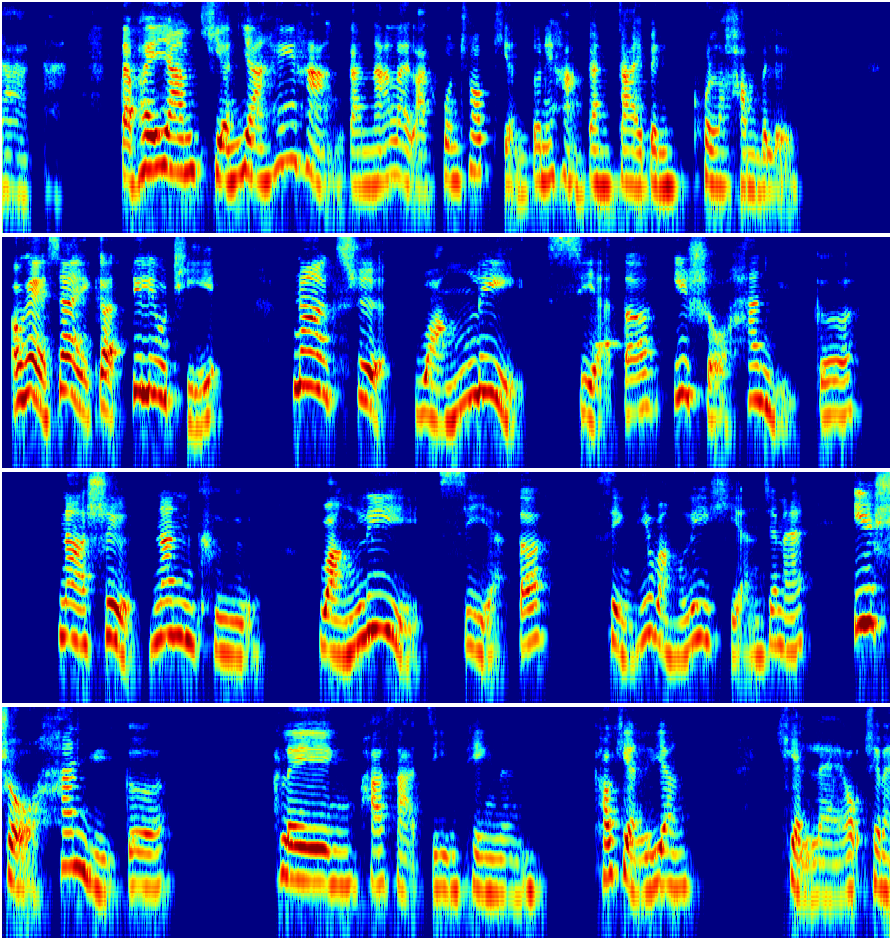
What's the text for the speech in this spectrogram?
ยากอ่ะ แต่พยายามเขียนอย่าให้ห่างกันนะ หลาย ๆ คนชอบเขียนตัวนี้ห่างกันกลายเป็นคนละคำไปเลย โอเค下一个第六题那是王丽写的一首汉语歌那是นั่นคือหวังลี่เสีย的สิ่งที่หวังลี่เขียนใช่ไหม一首汉语歌เพลงภาษาจีนเพลงหนึ่งเขาเขียนหรือยัง เขียนแล้วใช่ไหม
